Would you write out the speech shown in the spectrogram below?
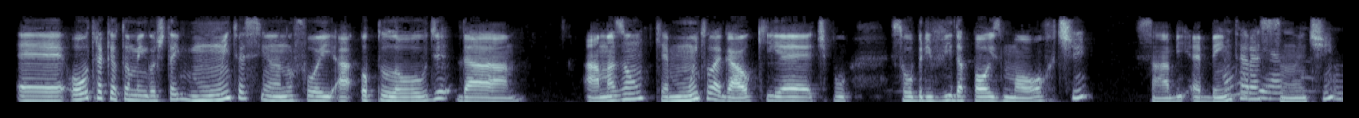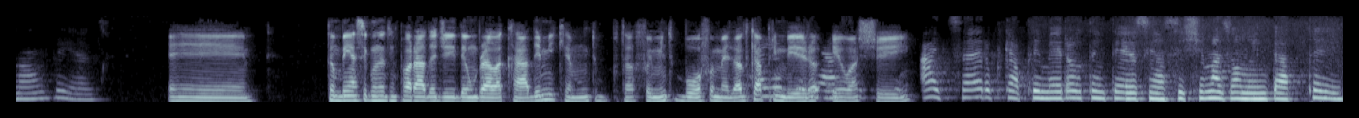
É, outra que eu também gostei muito esse ano foi a Upload da Amazon, que é muito legal, que é, tipo, sobre vida pós-morte, sabe? É bem Eu interessante. Eu não vi essa. É, também a segunda temporada de The Umbrella Academy, que é muito, tá- foi muito boa, foi melhor do que a Ai, eu primeira, eu assistir. achei. Ai, sério, porque a primeira eu tentei, assim, assistir, mas eu não engatei.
